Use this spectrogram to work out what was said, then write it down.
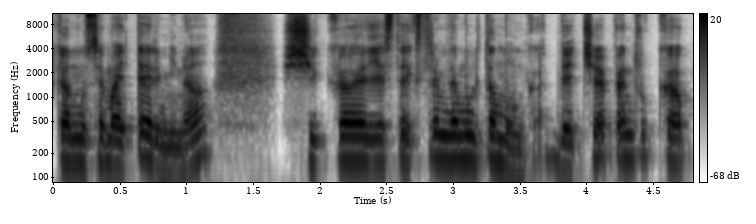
că nu se mai termină și că este extrem de multă muncă. De ce? Pentru că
